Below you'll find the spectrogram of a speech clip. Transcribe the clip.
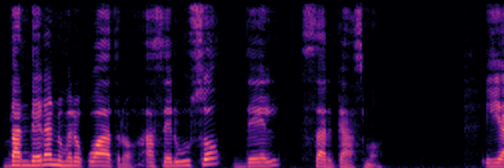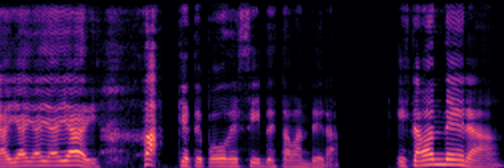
Bandera número cuatro, hacer uso del sarcasmo. Y ay, ay, ay, ay, ay. ¿Qué te puedo decir de esta bandera? Esta bandera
